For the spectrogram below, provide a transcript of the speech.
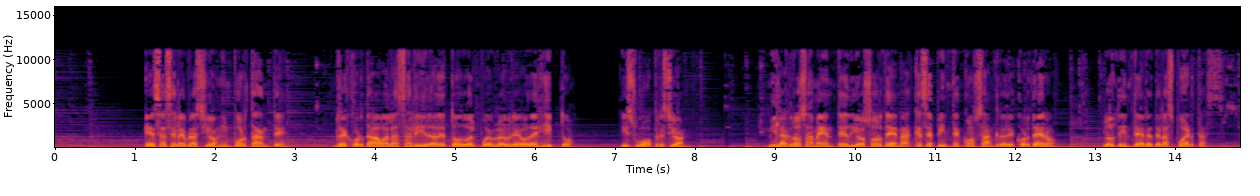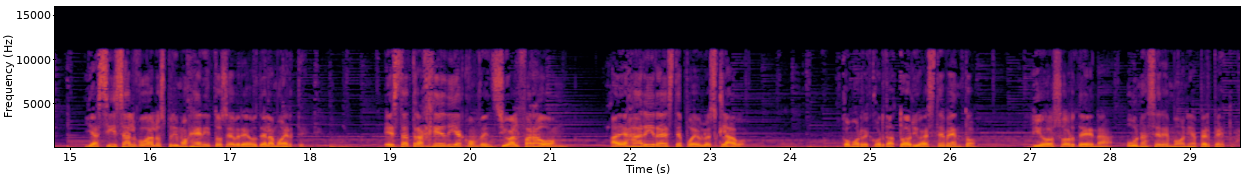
Esa celebración importante recordaba la salida de todo el pueblo hebreo de Egipto y su opresión. Milagrosamente Dios ordena que se pinten con sangre de cordero los dinteles de las puertas, y así salvó a los primogénitos hebreos de la muerte. Esta tragedia convenció al faraón a dejar ir a este pueblo esclavo. Como recordatorio a este evento, Dios ordena una ceremonia perpetua.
